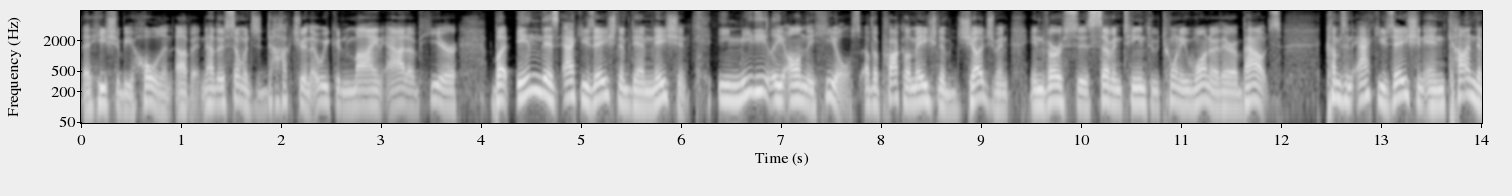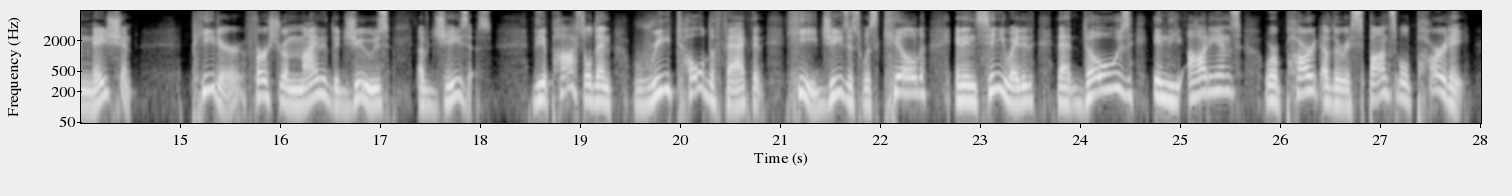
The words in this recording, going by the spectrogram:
that he should be holden of it. Now, there's so much doctrine that we could mine out of here, but in this accusation of damnation, immediately on the heels of the proclamation of judgment in verses 17 through 21 or thereabouts, comes an accusation and condemnation. Peter first reminded the Jews of Jesus. The apostle then retold the fact that he, Jesus, was killed and insinuated that those in the audience were part of the responsible party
